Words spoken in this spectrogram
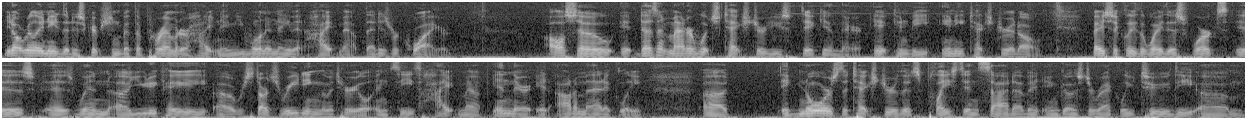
You don't really need the description, but the parameter height name, you want to name it height map. That is required. Also, it doesn't matter which texture you stick in there. It can be any texture at all. Basically, the way this works is is when uh, UDK uh, starts reading the material and sees height map in there, it automatically uh, ignores the texture that's placed inside of it and goes directly to the um,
